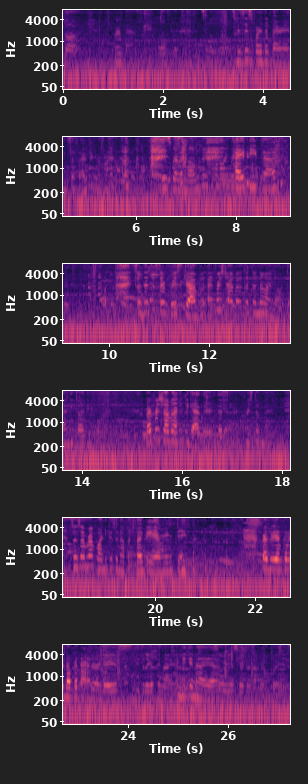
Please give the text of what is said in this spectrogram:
vlog. We're back. Hello the parents, hello world. This is for the parents of everyone. this is for my mom. Hi, tita. so this is our first travel. Our first travel ko to ng ano, 2024. Pero first travel natin together this yeah. year. First of mine. So sobrang funny kasi dapat 5 a.m. yung train. 5 a.m. kami dapat ano. Sure guys, hindi talaga kinaya. Hindi kinaya. So, yes, schedule naman twice.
